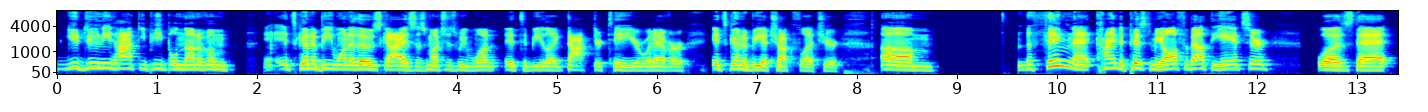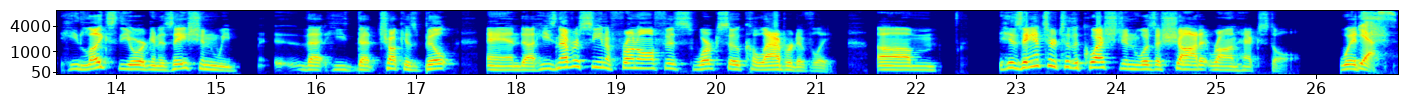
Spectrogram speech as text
you do need hockey people none of them it's going to be one of those guys as much as we want it to be like Dr. T or whatever. It's going to be a Chuck Fletcher. Um the thing that kind of pissed me off about the answer was that he likes the organization we that he that Chuck has built and uh, he's never seen a front office work so collaboratively. Um his answer to the question was a shot at Ron Hextall, which Yes.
